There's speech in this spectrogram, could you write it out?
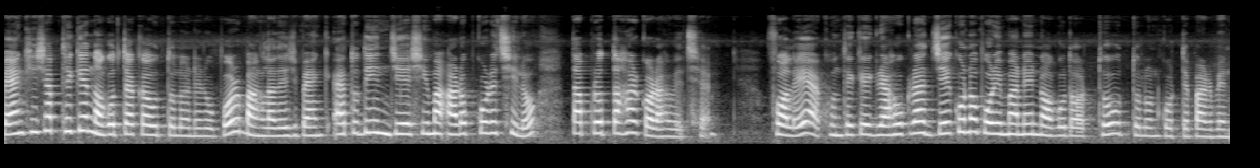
ব্যাংক হিসাব থেকে নগদ টাকা উত্তোলনের ওপর বাংলাদেশ ব্যাংক এতদিন যে সীমা আরোপ করেছিল তা প্রত্যাহার করা হয়েছে। ফলে এখন থেকে গ্রাহকরা যে কোনো পরিমাণে নগদ অর্থ উত্তোলন করতে পারবেন।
